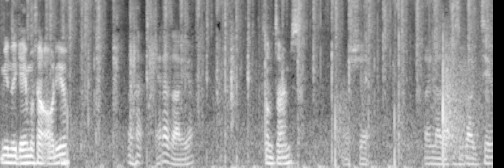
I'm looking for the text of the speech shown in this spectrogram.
You mean the game without audio? it has audio. Sometimes. Oh shit. I know that was a bug too.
